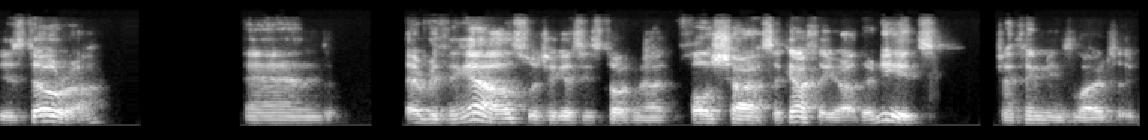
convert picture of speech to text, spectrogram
is Torah, and everything else, which I guess he's talking about, chol shara your other needs, which I think means largely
